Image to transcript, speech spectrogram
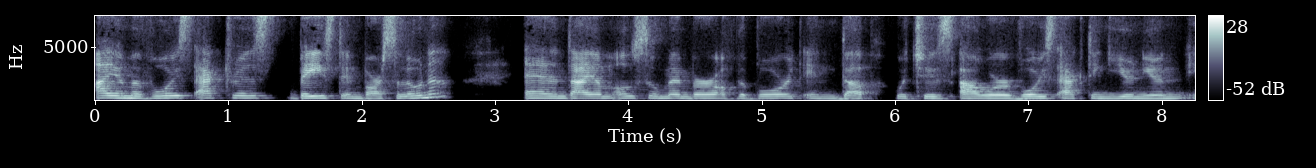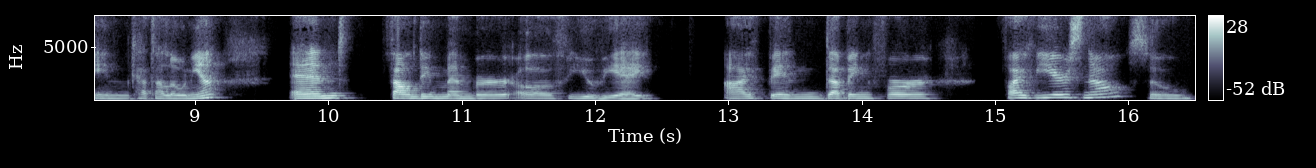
I am a voice actress based in Barcelona, and I am also member of the board in DUB, which is our voice acting union in Catalonia, and founding member of UVA, I've been dubbing for five years now. So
